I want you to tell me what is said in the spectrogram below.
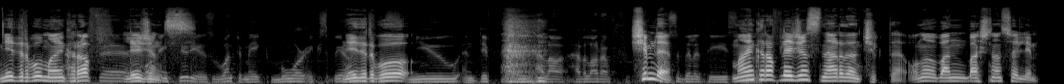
nedir bu Minecraft Legends? Nedir bu? Şimdi Minecraft Legends nereden çıktı? Onu ben baştan söyleyeyim.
